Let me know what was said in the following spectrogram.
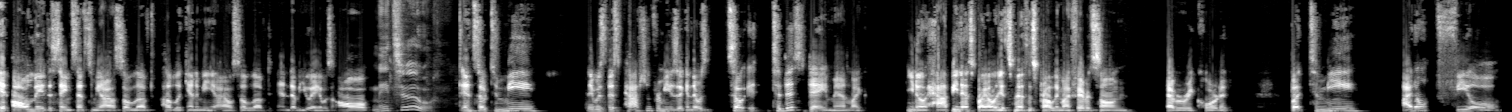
it all made the same sense to me. I also loved Public Enemy. I also loved NWA. It was all, Me too. and so to me, there was this passion for music, and there was so it to this day, man, like, you know, "Happiness" by Elliott Smith is probably my favorite song ever recorded. But to me, I don't feel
